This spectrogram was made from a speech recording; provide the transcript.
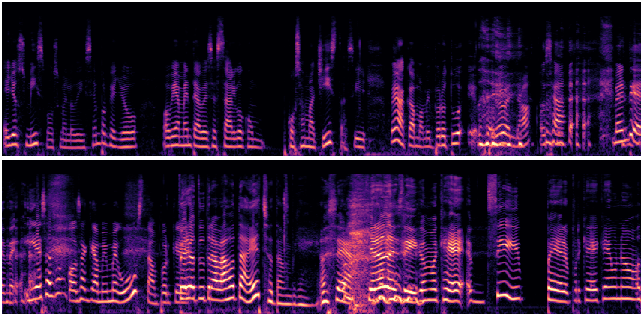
Ellos mismos me lo dicen porque yo obviamente a veces salgo con cosas machistas. Y ven acá, mami, pero tú, eh, de verdad. O sea, ¿me entiendes? Y esas son cosas que a mí me gustan porque... Pero tu trabajo está hecho también. O sea, quiero decir, como que sí, pero porque es que uno,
